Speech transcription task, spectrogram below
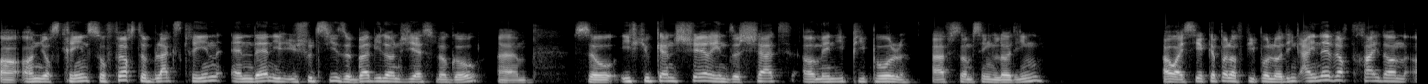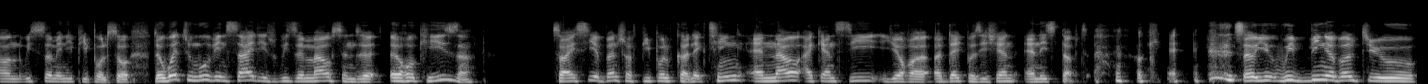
on your screen. So first a black screen, and then you should see the Babylon JS logo. Um, so if you can share in the chat how many people have something loading. Oh, I see a couple of people loading. I never tried on, on with so many people. So the way to move inside is with the mouse and the arrow keys. So I see a bunch of people connecting, and now I can see your uh, update position, and it stopped. okay, so you we've been able to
